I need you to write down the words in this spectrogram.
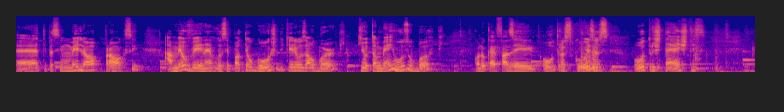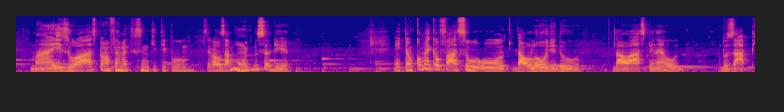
É tipo assim, o melhor proxy, a meu ver, né? Você pode ter o gosto de querer usar o Burp, que eu também uso o Burp, quando eu quero fazer outras coisas, outros testes. Mas o OASP é uma ferramenta assim que tipo, você vai usar muito no seu dia. Então, como é que eu faço o download do da OASP, né? Ou do Zap?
